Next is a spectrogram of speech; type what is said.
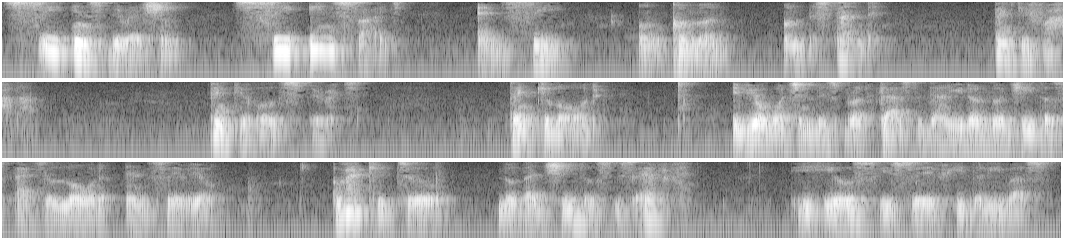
See inspiration. See insight. And see uncommon understanding. Thank you, Father. Thank you, Holy Spirit. Thank you, Lord. If you're watching this broadcast today and you don't know Jesus as your Lord and Savior, I'd like you to know that Jesus is everything. He heals, He saves, He delivers.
